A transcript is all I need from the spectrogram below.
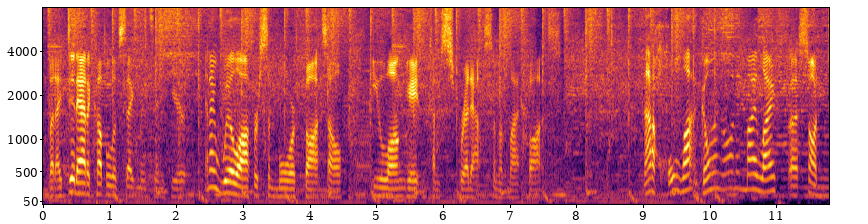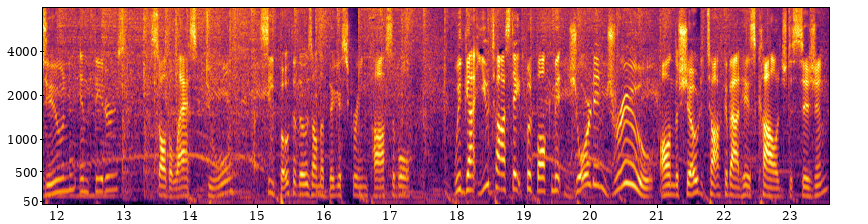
um, but I did add a couple of segments in here, and I will offer some more thoughts. I'll elongate and kind of spread out some of my thoughts. Not a whole lot going on in my life. Uh, saw Dune in theaters, saw The Last Duel. Uh, see both of those on the biggest screen possible. We've got Utah State football commit Jordan Drew on the show to talk about his college decision.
